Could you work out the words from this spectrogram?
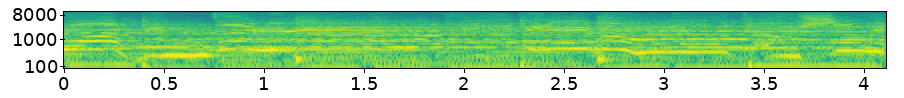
我淋的雨，一幕幕都是你。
